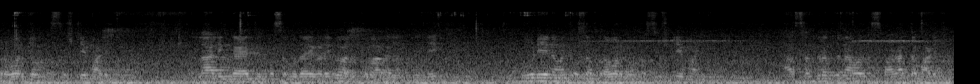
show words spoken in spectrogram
ಪ್ರವರ್ಗವನ್ನು ಸೃಷ್ಟಿ ಮಾಡಿದರು. ಎಲ್ಲ ಲಿಂಗಾಯತ ಸಮುದಾಯಗಳಿಗೂ ಅನುಕೂಲ ಅಂತೇಳಿ ಕೂಡಿ ಅನ್ನೋ ಒಂದು ಹೊಸ ಪ್ರವರ್ಗವನ್ನು ಸೃಷ್ಟಿ ಮಾಡಿ. ಆ ಸಂದರ್ಭದಲ್ಲಿ ನಾವು ಸ್ವಾಗತ ಮಾಡಿದ್ವಿ.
